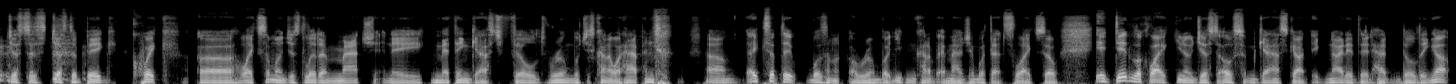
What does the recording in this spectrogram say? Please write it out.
just as, just a big, quick, uh, like someone just lit a match in a methane gas filled room, which is kind of what happened. um, except it wasn't a room, but you can kind of imagine what that's like. So it did look like, you know, just, oh, some gas got ignited that had building up.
